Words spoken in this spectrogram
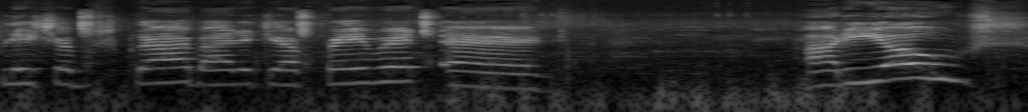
Please subscribe, add it to your favorite, and adios.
